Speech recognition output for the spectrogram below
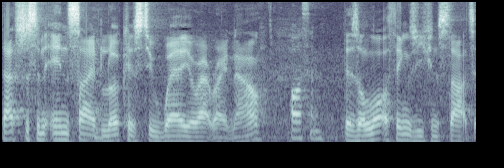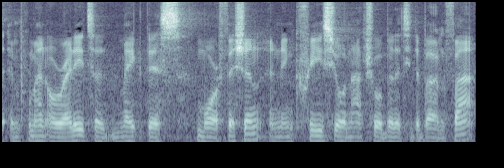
That's just an inside look as to where you're at right now Awesome. there's a lot of things you can start to implement already to make this more efficient and increase your natural ability to burn fat.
